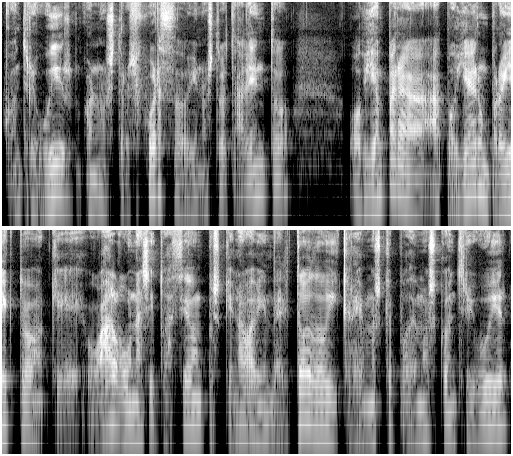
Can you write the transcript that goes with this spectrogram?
contribuir con nuestro esfuerzo y nuestro talento, o bien para apoyar un proyecto que, o algo, una situación pues, que no va bien del todo y creemos que podemos contribuir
